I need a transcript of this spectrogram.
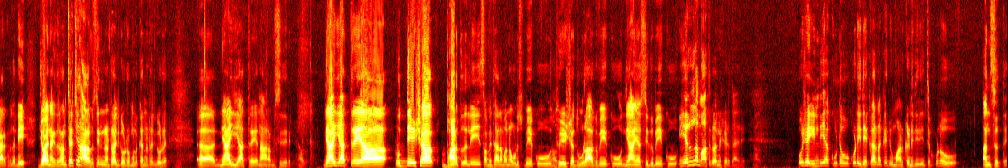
ಕಾರ್ಯಕ್ರಮದಲ್ಲಿ ಜಾಯ್ನ್ ಆಗಿದ್ದಾರೆ. ನಾನು ಚರ್ಚೆಯನ್ನು ಆರಂಭಿಸ್ತೀನಿ. ನಟರಾಜ್ ಗೌಡ್ರ ಮೂಲಕ. ನಟರಾಜ್ ಗೌಡ್ರೆ ನ್ಯಾಯ ಯಾತ್ರೆಯನ್ನು ಆರಂಭಿಸಿದ್ದೀರಿ. ನ್ಯಾಯ ಯಾತ್ರೆಯ ಉದ್ದೇಶ ಭಾರತದಲ್ಲಿ ಸಂವಿಧಾನವನ್ನು ಉಳಿಸಬೇಕು ದ್ವೇಷ ದೂರ ಆಗಬೇಕು ನ್ಯಾಯ ಸಿಗಬೇಕು ಈ ಎಲ್ಲ ಮಾತುಗಳನ್ನು ಹೇಳ್ತಾ ಇದೆ ಬಹುಶಃ ಇಂಡಿಯಾ ಕೂಟವು ಕೂಡ ಇದೇ ಕಾರಣಕ್ಕೆ ನೀವು ಮಾಡ್ಕೊಂಡಿದ್ದೀರಿ ಅಂತ ಕೂಡ ಅನಿಸುತ್ತೆ.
